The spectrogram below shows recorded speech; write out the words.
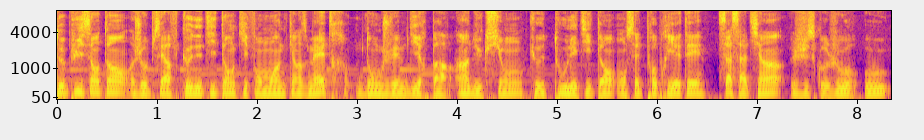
depuis 100 ans, j'observe que des titans qui font moins de 15 mètres, donc je vais me dire par induction que tous les titans ont cette propriété. Ça, ça tient jusqu'au jour où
